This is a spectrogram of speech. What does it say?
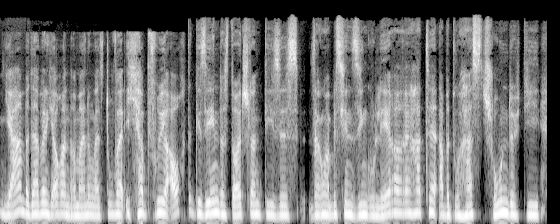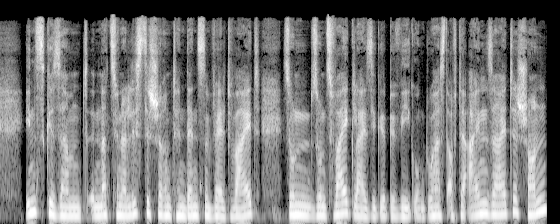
Ja, aber da bin ich auch anderer Meinung als du, weil ich habe früher auch gesehen, dass Deutschland dieses, sagen wir mal, ein bisschen singulärere hatte, aber du hast schon durch die insgesamt nationalistischeren Tendenzen weltweit so, ein, so eine zweigleisige Bewegung. Du hast auf der einen Seite schon,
